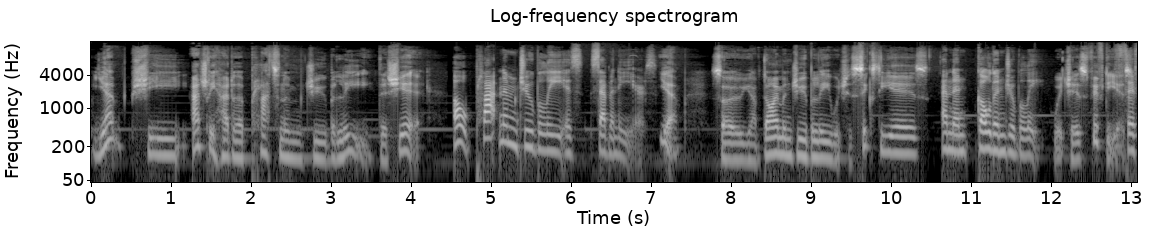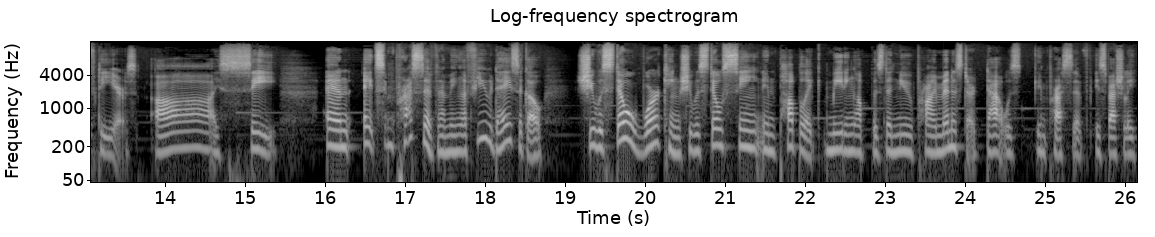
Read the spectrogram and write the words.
Yep, she actually had a platinum jubilee this year. Oh, Platinum Jubilee is 70 years, Yeah. So you have Diamond Jubilee, which is 60 years, and then Golden Jubilee, which is 50 years. 50 years. Ah, I see. And it's impressive. I mean, a few days ago, she was still working. She was still seen in public meeting up with the new prime minister. That was impressive, especially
